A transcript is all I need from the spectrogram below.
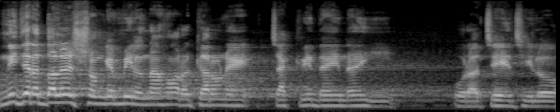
নিজের দলের সঙ্গে মিল না হওয়ার কারণে চাকরি দেয় নাই। ওরা চেয়েছিল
